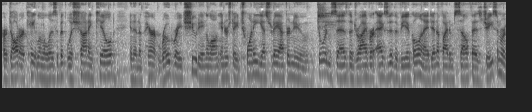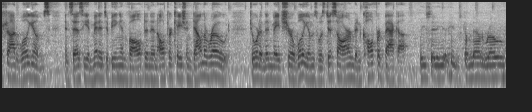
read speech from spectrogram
her daughter Caitlin Elizabeth was shot and killed in an apparent road rage shooting along Interstate 20 yesterday afternoon. Jordan says the driver exited the vehicle and identified identified himself as Jason Rashad Williams and says he admitted to being involved in an altercation down the road. Jordan then made sure Williams was disarmed and called for backup. He said he, he was coming down the road.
